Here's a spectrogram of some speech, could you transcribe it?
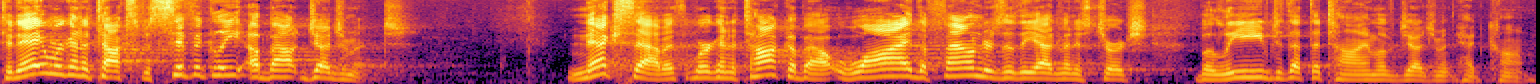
Today we're going to talk specifically about judgment. Next Sabbath, we're going to talk about why the founders of the Adventist church believed that the time of judgment had come.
